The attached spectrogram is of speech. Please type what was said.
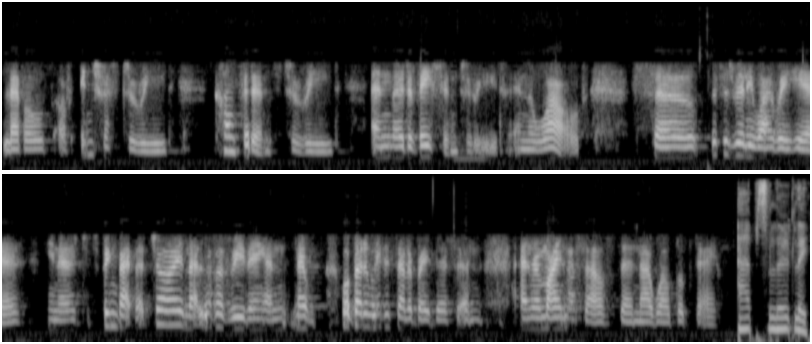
levels of interest to read confidence to read and motivation to read in the world. So this is really why we're here, you know, to bring back that joy and that love of reading. And no, what better way to celebrate this and, and remind ourselves than uh, World Book Day? Absolutely.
